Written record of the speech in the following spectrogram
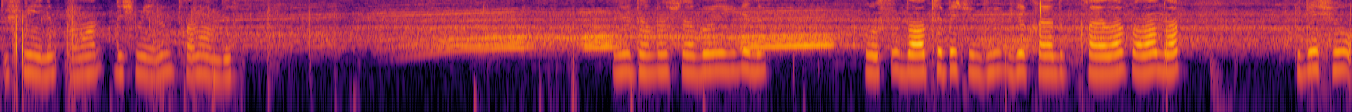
Düşmeyelim aman düşmeyelim tamamdır. Evet arkadaşlar böyle gidelim. Burası dağ tepe çünkü bir de kayalık kayalar falan var. Bir de şu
